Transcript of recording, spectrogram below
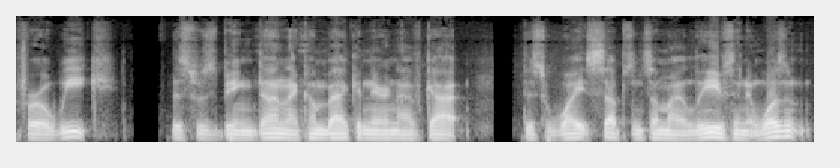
for a week, this was being done. And I come back in there and I've got this white substance on my leaves, and it wasn't.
